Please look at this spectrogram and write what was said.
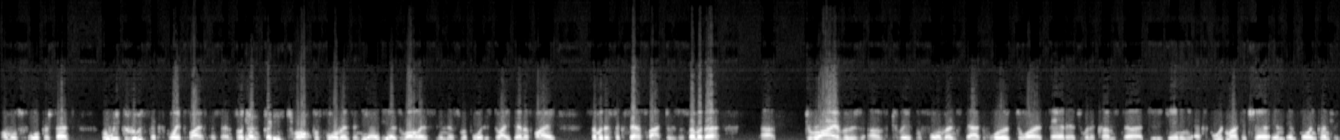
almost 4%, but we grew 6.5%. So again, pretty strong performance. And the idea as well as in this report is to identify some of the success factors or some of the uh, drivers of trade performance that work to our advantage when it comes to, to gaining export market share in, in foreign countries.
